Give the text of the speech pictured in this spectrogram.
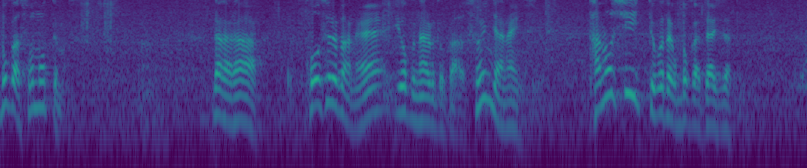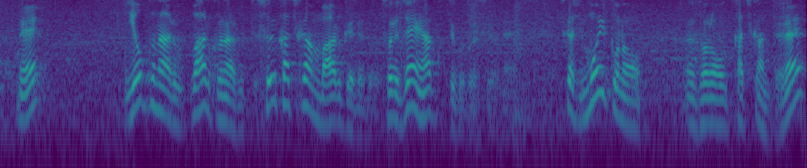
僕はそう思ってます。だからこうすればね良くなるとかそういうんじゃないんですよ。楽しいってことが僕は大事だと思う。ね。良くなる悪くなるってそういう価値観もあるけれどそれ善悪ってことですよね。しかしもう一個のその価値観ってね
